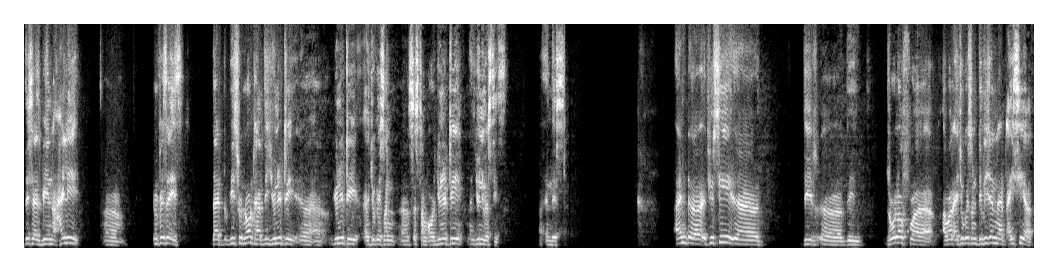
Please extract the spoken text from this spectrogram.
this has been highly uh, emphasize that we should not have the unity uh, unity education uh, system or unity universities uh, in this. And uh, if you see uh, the uh, the role of uh, our education division at ICAR,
